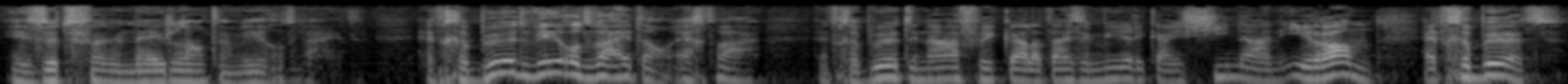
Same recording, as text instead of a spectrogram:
In Zutphen, in Nederland en wereldwijd. Het gebeurt wereldwijd al, echt waar. Het gebeurt in Afrika, Latijns-Amerika, in China, in Iran. Het gebeurt.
